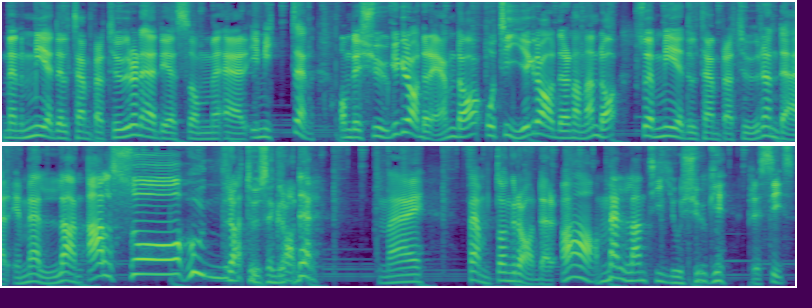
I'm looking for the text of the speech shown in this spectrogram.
Men medeltemperaturen är det som är i mitten. Om det är 20 grader en dag och 10 grader en annan dag så är medeltemperaturen däremellan. Alltså 100 000 grader! Nej, 15 grader. Ah, mellan 10 och 20. Precis.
